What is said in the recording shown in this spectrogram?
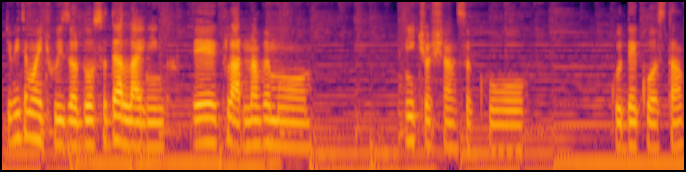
Trimitem aici Wizard, o să dea Lightning. De clar, nu avem o, nicio șansă cu, cu deck-ul ăsta.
